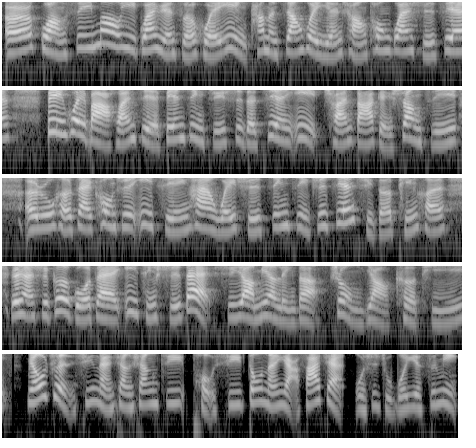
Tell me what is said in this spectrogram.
而广西贸易官员则回应，他们将会延长通关时间，并会把缓解边境局势的建议传达给上级。而如何在控制疫情和维持经济之间取得平衡，仍然是各国在疫情时代需要面临的重要课题，瞄准新南向商机，剖析东南亚发展。我是主播叶思敏，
